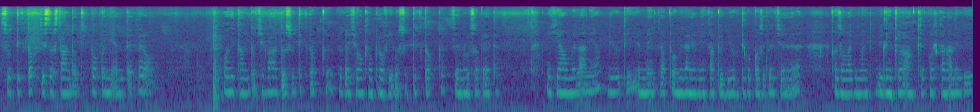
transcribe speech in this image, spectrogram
su TikTok ci sto stando poco niente però ogni tanto ci vado su TikTok perché c'ho anche un profilo su TikTok se non lo sapete. Mi chiamo Melania Beauty e Makeup o Melania Makeup e Beauty qualcosa del genere. Casomai vi, linkerò anche col canale di,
